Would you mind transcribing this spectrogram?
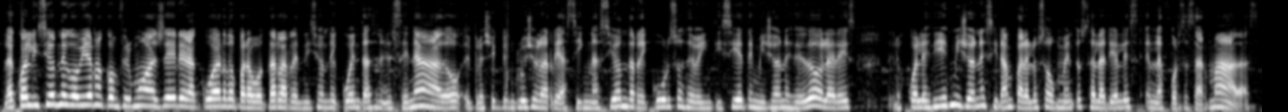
La coalición de gobierno confirmó ayer el acuerdo para votar la rendición de cuentas en el Senado. El proyecto incluye una reasignación de recursos de 27 millones de dólares, de los cuales 10 millones irán para los aumentos salariales en las Fuerzas Armadas.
